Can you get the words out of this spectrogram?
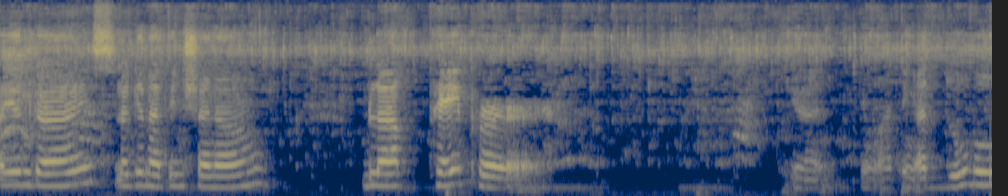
ayun guys. Lagyan natin siya ng black paper. Yan. Yung ating adobo.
